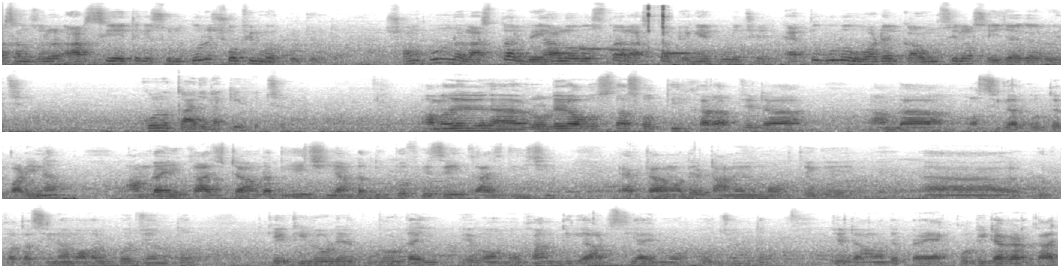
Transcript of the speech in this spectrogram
আসানসোলের আরসিআই থেকে শুরু করে শফি মোড় পর্যন্ত। সম্পূর্ণ রাস্তার বেহাল অবস্থা, রাস্তা ভেঙে পড়েছে, এতগুলো ওয়ার্ডের কাউন্সিলর সেই জায়গায় রয়েছে। কোনো কাজ নাকি হচ্ছে আমাদের রোডের অবস্থা সত্যিই খারাপ, যেটা আমরা অস্বীকার করতে পারি না। আমরা এই কাজটা আমরা দিয়েছি, আমরা দুটো ফেজে এই কাজ দিয়েছি। একটা আমাদের টানেল মোড় থেকে রূপকথা সিনেমা হল পর্যন্ত কেটি রোডের পুরোটাই এবং ওখান থেকে আরসিআই মোড় পর্যন্ত, যেটা আমাদের প্রায় এক কোটি টাকার কাজ।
